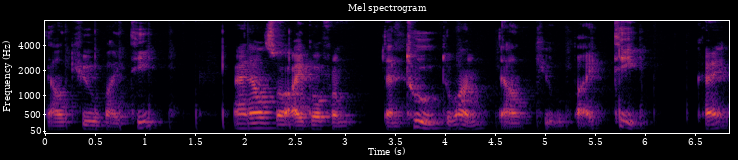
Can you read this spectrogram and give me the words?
del q by t. And also I go from then 2 to 1 del q by t. Okay?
